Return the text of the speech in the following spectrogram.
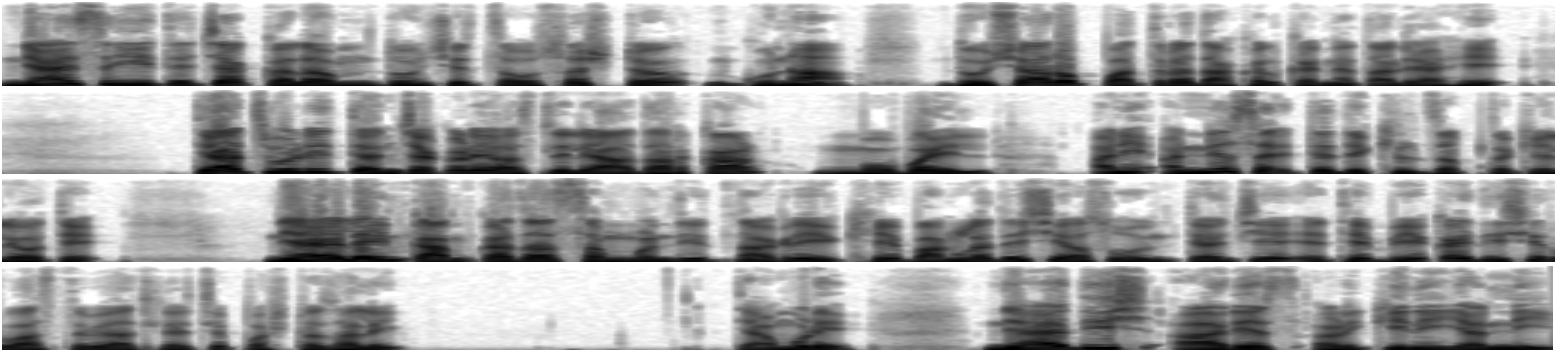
न्यायसंहितेच्या कलम दोनशे चौसष्ट गुन्हा दोषारोप पत्र दाखल करण्यात आले आहे. त्याचवेळी त्यांच्याकडे असलेले आधार कार्ड मोबाईल आणि अन्य साहित्य देखील जप्त केले होते. न्यायालयीन कामकाजात संबंधित नागरिक हे बांगलादेशी असून त्यांचे येथे बेकायदेशीर वास्तव्य असल्याचे स्पष्ट झाले. त्यामुळे न्यायाधीश आर एस अडकिने यांनी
